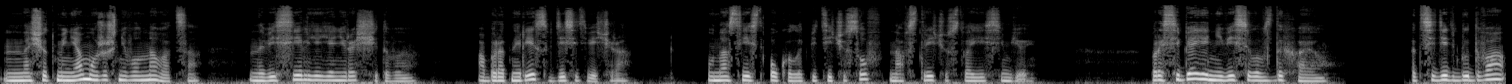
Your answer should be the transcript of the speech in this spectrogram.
Насчет меня можешь не волноваться. На веселье я не рассчитываю. Обратный рейс в десять вечера. У нас есть около пяти часов на встречу с твоей семьей. Про себя я невесело вздыхаю. Отсидеть бы два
